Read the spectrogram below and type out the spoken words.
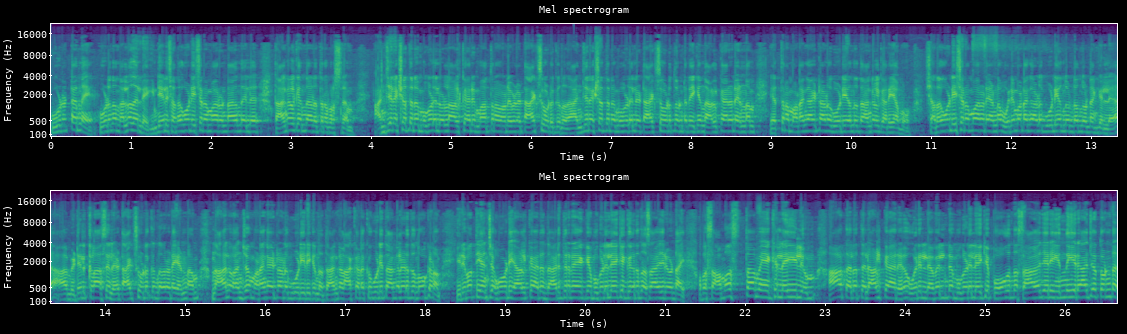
കൂടട്ടെന്നേ. കൂടുന്നത് നല്ലതല്ലേ? ഇന്ത്യയിൽ ശതകോടീശ്വരന്മാർ ഉണ്ടാകുന്നതിൽ താങ്കൾക്ക് എന്താണ് ഇത്ര പ്രശ്നം? അഞ്ച് ലക്ഷത്തിന് മുകളിലുള്ള ആൾക്കാർ മാത്രമാണ് ഇവിടെ ടാക്സ് കൊടുക്കുന്നത്. അഞ്ച് ലക്ഷത്തിന് മുകളിൽ ടാക്സ് കൊടുത്തുകൊണ്ടിരിക്കുന്ന ആൾക്കാരുടെ എണ്ണം എത്ര മടങ്ങായിട്ടാണ് കൂടിയെന്ന് താങ്കൾക്ക് അറിയാമോ ശതകോടീശ്വരന്മാരുടെ എണ്ണം ഒരു മടങ്ങാണ് കൂടിയെന്നുണ്ടെന്നുണ്ടെങ്കിൽ ആ മിഡിൽ ക്ലാസ്സിൽ ടാക്സ് കൊടുക്കുന്നവരുടെ എണ്ണം നാലോ അഞ്ചോ മടങ്ങായിട്ടാണ് കൂടിയിരിക്കുന്നത്. താങ്കൾ ആ കണക്ക് കൂടി താങ്കൾ എടുത്ത് നോക്കണം. ഇരുപത്തിയഞ്ച് കോടി ആൾക്കാർ ദാരിദ്ര്യരേഖയ്ക്ക് മുകളിലേക്ക് കയറുന്ന സാഹചര്യം ഉണ്ടായി. അപ്പൊ സമസ്ത മേഖലയിലും ആ തലത്തിൽ ആൾക്കാർ ഒരു ലെവലിന്റെ മുകളിലേക്ക് പോകുന്ന സാഹചര്യം ഇന്ന് ഈ രാജ്യത്തുണ്ട്.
